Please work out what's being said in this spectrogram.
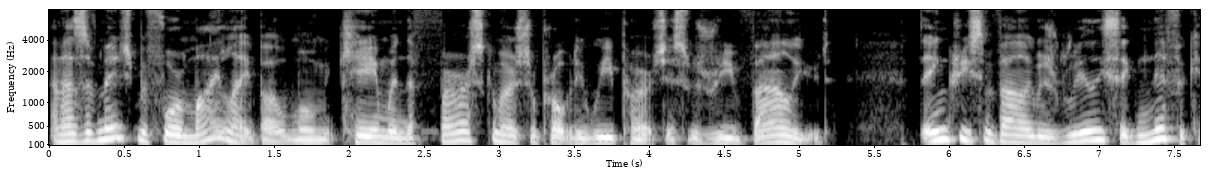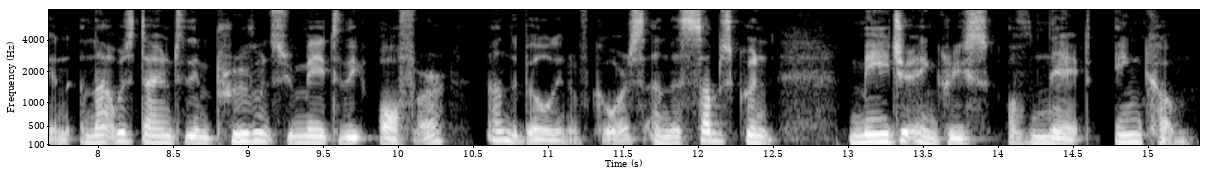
And as I've mentioned before, my light bulb moment came when the first commercial property we purchased was revalued. The increase in value was really significant, and that was down to the improvements we made to the offer and the building, of course, and the subsequent major increase of net income.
